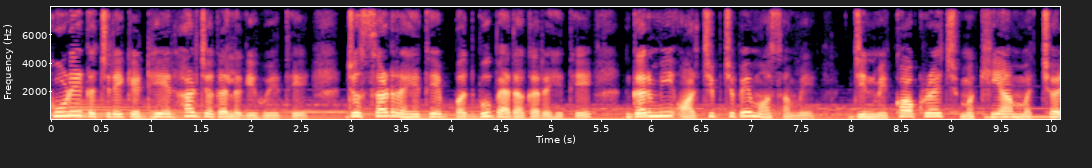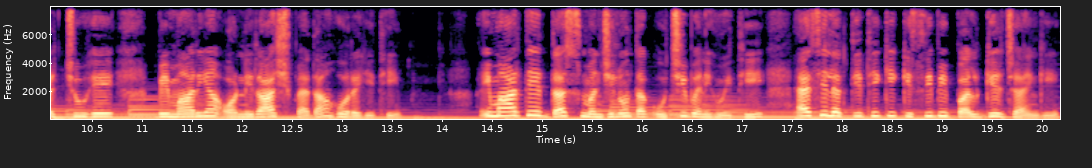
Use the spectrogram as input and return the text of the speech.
कूड़े कचरे के ढेर हर जगह लगे हुए थे। जो सड़ रहे थे, बदबू पैदा कर रहे थे गर्मी और चिपचिपे मौसम में, जिनमें कॉकरोच, मक्खियाँ, मच्छर, चूहे, बीमारियाँ और निराश पैदा हो रही थी। इमारतें दस मंजिलों तक ऊँची बनी हुई थी। ऐसी लगती थी कि किसी भी पल गिर जाएँगी।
